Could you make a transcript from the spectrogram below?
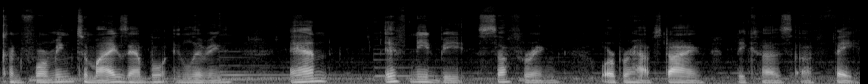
conforming to my example in living, and, if need be, suffering or perhaps dying because of faith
